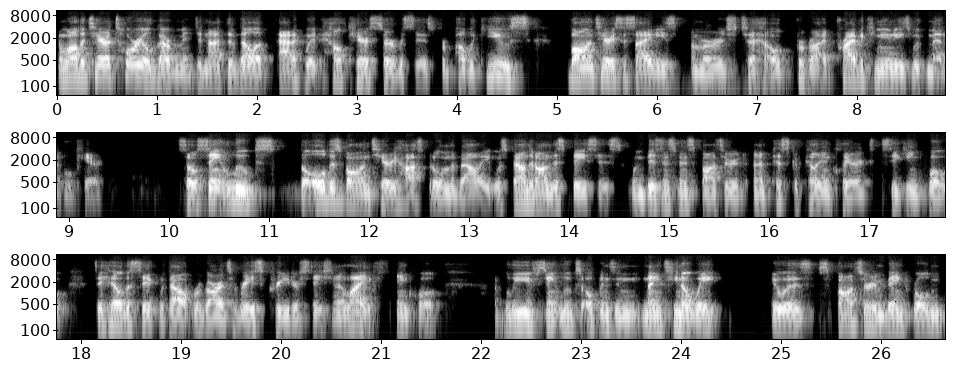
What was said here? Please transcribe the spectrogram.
And while the territorial government did not develop adequate healthcare services for public use, voluntary societies emerged to help provide private communities with medical care. So St. Luke's, the oldest voluntary hospital in the Valley, was founded on this basis when businessmen sponsored an Episcopalian cleric seeking, quote, to heal the sick without regard to race, creed, or station in life, end quote. I believe St. Luke's opens in 1908. It was sponsored and bankrolled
